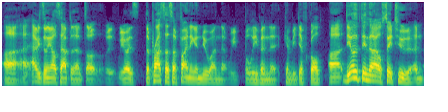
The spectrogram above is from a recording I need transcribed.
uh, having something else happen. to them. So we, we always the process of finding a new one that we believe in it can be difficult. Uh, the other thing that I'll say too, and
